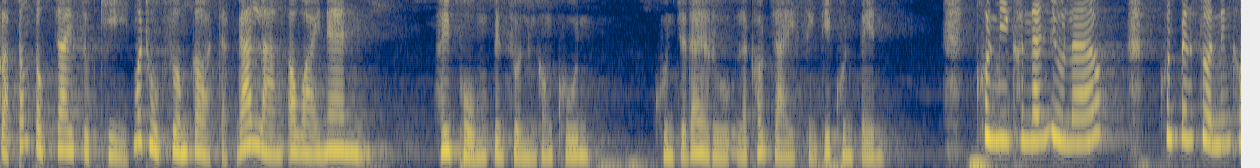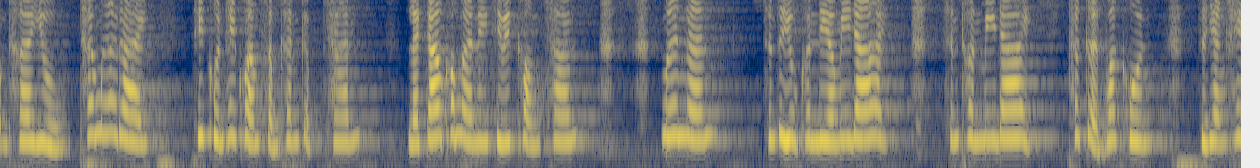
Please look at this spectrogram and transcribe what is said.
กลับต้องตกใจสุดขีดเมื่อถูกสวมกอดจากด้านหลังเอาไว้แน่น ให้ผมเป็นส่วนหนึ่งของคุณ คุณจะได้รู้และเข้าใจสิ่งที่คุณเป็น คุณมีคนนั้นอยู่แล้ว คุณเป็นส่วนหนึ่งของเธออยู่ ถ้าเมื่อไรที่คุณให้ความสำคัญกับฉัน และก้าวเข้ามาในชีวิตของฉัน เมื่อนั้น ฉันจะอยู่คนเดียวไม่ได้ ฉันทนไม่ได้ ถ้าเกิดว่าคุณจะยังให้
